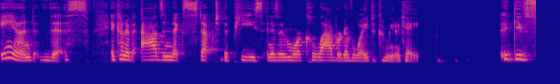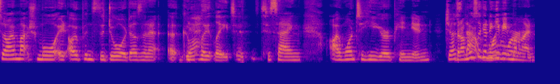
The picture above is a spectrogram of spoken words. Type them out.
and this, it kind of adds a next step to the piece and is a more collaborative way to communicate it gives so much more it opens the door doesn't it uh, completely yes. to, to saying i want to hear your opinion just but i'm also going to give you mine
